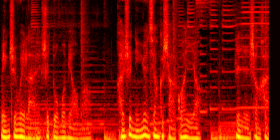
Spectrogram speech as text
明知未来是多么渺茫，还是宁愿像个傻瓜一样，任人伤害。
